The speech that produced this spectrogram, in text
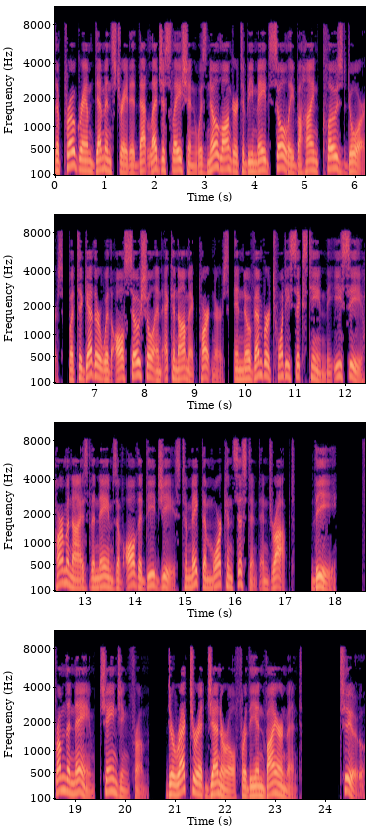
The program demonstrated that legislation was no longer to be made solely behind closed doors, but together with all social and economic partners. In November 2016, the EC harmonized the names of all the DGs to make them more consistent and dropped the from the name, changing from Directorate General for the Environment to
